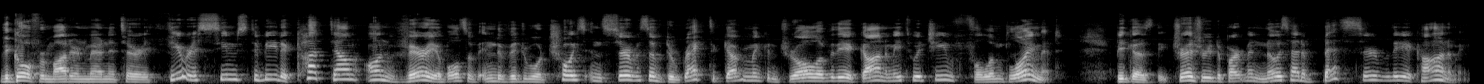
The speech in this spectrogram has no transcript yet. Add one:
The goal for modern monetary theorists seems to be to cut down on variables of individual choice in service of direct government control over the economy to achieve full employment, because the Treasury Department knows how to best serve the economy.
